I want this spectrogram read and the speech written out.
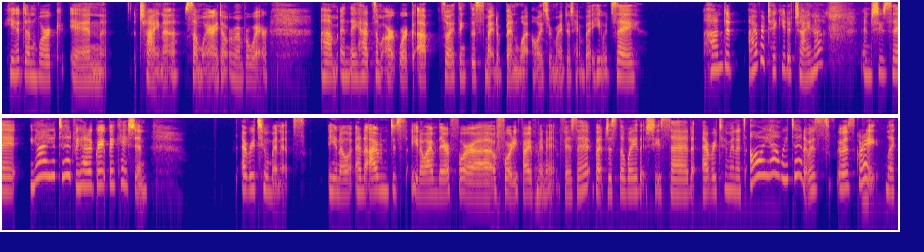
he had done work in China somewhere. I don't remember where. Um, and they had some artwork up. So I think this might have been what always reminded him. But he would say, Hun, did I ever take you to China? And she'd say, Yeah, you did. We had a great vacation. Every two minutes, you know, and I'm just, you know, I'm there for a 45 minute visit, but just the way that she said every two minutes, Oh, yeah, we did. It was, it was great. Like,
